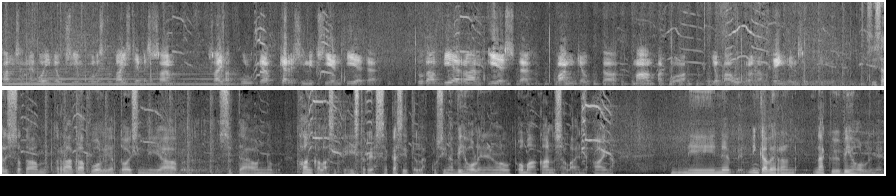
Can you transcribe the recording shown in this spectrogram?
kansamme oikeuksien puolesta taistellessaan saivat kulkea kärsimyksien tietä, tuta vieraan iestä, vankeuttaa, maanpakoa, jopa uhrata henkensä. Sisällissota on raakaa puolia toisin ja sitä on hankala sitten historiassa käsitellä, kun siinä vihollinen on ollut oma kansalainen aina. Niin minkä verran näkyy vihollinen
